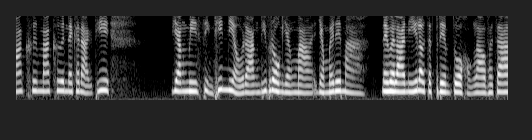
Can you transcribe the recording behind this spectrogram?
มากขึ้นมากขึ้น ในขณะที่ยังมีสิ่งที่เหนี่ยวรั้งที่พระองค์ยังมายังไม่ได้มา ในเวลานี้เราจะเตรียมตัวของเราพระเจ้า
